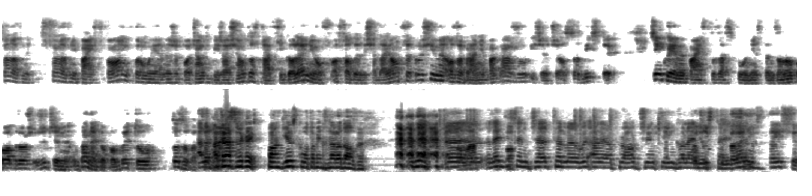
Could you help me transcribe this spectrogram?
Szanowny, szanowni Państwo, informujemy, że pociąg zbliża się do stacji Goleniów. Osoby wysiadające prosimy o zabranie bagażu i rzeczy osobistych. Dziękujemy Państwu za wspólnie spędzoną podróż. Życzymy udanego pobytu. Do zobaczenia. Ale- A teraz czekaj, po angielsku, bo to międzynarodowy. Nie, e, ladies and gentlemen, we are approaching in Goleniu Station. Goleniów Station.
